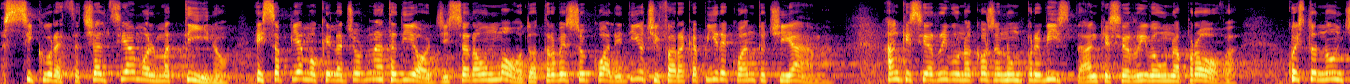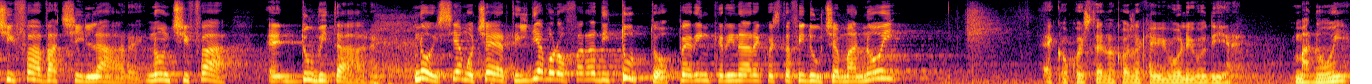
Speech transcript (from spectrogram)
sicurezza, ci alziamo al mattino e sappiamo che la giornata di oggi sarà un modo attraverso il quale Dio ci farà capire quanto ci ama, anche se arriva una cosa non prevista, anche se arriva una prova. Questo non ci fa vacillare, non ci fa eh, dubitare. Noi siamo certi, il diavolo farà di tutto per incrinare questa fiducia, ma noi, ecco questa è una cosa che vi volevo dire, ma noi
